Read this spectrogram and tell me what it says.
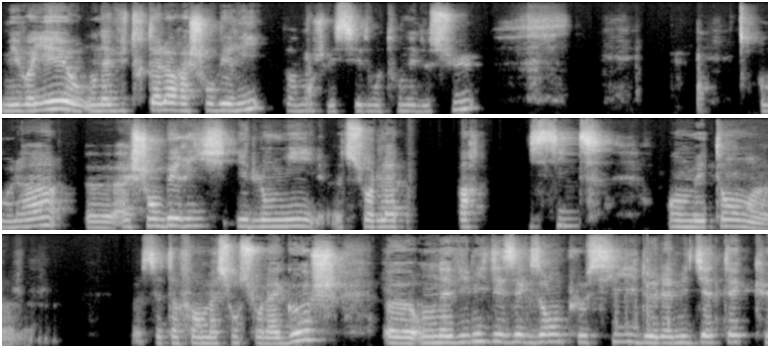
mais vous voyez, on a vu tout à l'heure à Chambéry, pardon, je vais essayer de retourner dessus, voilà. Euh, à Chambéry, ils l'ont mis sur la partie site en mettant euh, cette information sur la gauche. Euh, on avait mis des exemples aussi de la médiathèque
